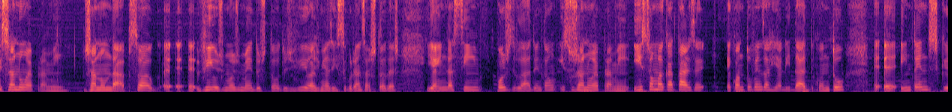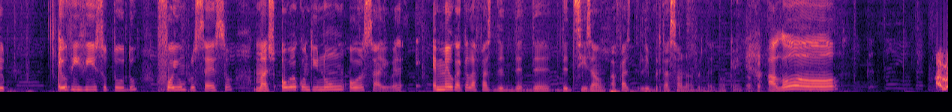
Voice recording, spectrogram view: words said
isso já não é para mim, já não dá. A pessoa eh, eh, viu os meus medos todos, viu as minhas inseguranças todas e ainda assim pôs de lado, então isso já não é para mim. E isso é uma catarse, é, é quando tu vens à realidade, quando tu entendes que eu vivi isso tudo, foi um processo, mas ou eu continuo ou eu saio. É, é meio que aquela fase de, de, de- de decisão, a fase de libertação, na verdade. Ok. Alô? Alô,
